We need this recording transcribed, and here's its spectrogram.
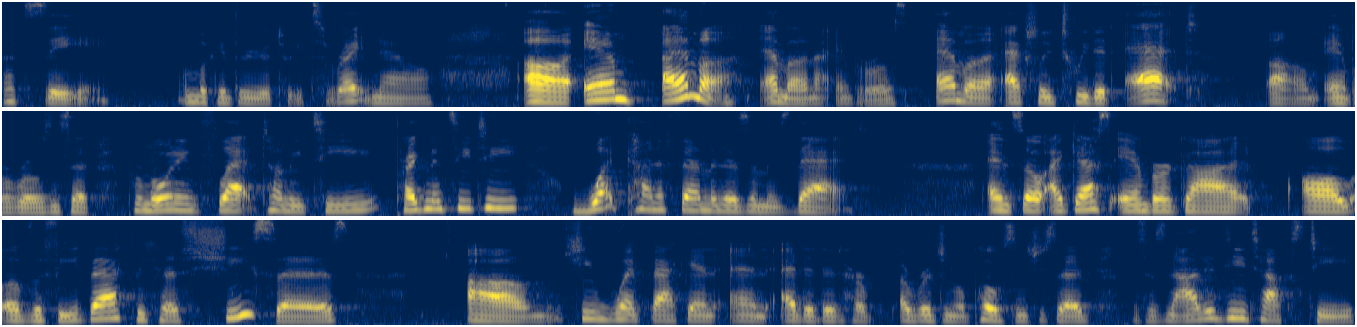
let's see. I'm looking through your tweets right now. Uh, Am- Emma, Emma, not Amber Rose. Emma actually tweeted at um, Amber Rose and said, "Promoting flat tummy tea, pregnancy tea. What kind of feminism is that?" And so I guess Amber got all of the feedback because she says um, she went back in and edited her original post and she said, This is not a detox tea.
